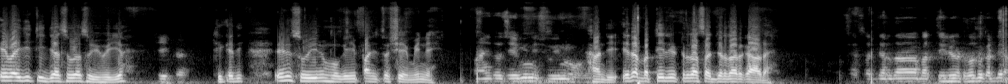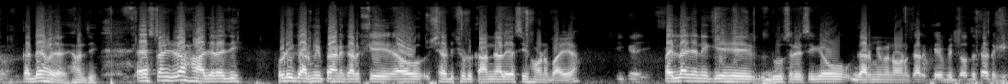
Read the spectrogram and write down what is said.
ਇਹ ਬਾਈ ਜੀ ਤੀਜਾ ਸੂਆ ਸੂਈ ਹੋਈ ਆ। ਠੀਕ ਆ। ਠੀਕ ਹੈ ਜੀ। ਇਹਨੂੰ ਸੂਈ ਨੂੰ ਹੋ ਗਈ 5 ਤੋਂ 6 ਮਹੀਨੇ। 5 ਤੋਂ 6 ਮਹੀਨੇ ਸੂਈ ਨੂੰ ਹੋ ਗਿਆ ਹਾਂਜੀ ਇਹਦਾ 32 ਲੀਟਰ ਦਾ ਸੱਜਰ ਦਾ ਰਿਕਾਰਡ ਹੈ। ਅੱਛਾ, ਸੱਜਰ ਦਾ 32 ਲੀਟਰ ਦੁੱਧ ਕੱਢਿਆ ਵਾ ਕੱਢਿਆ ਹੋਇਆ ਹੈ ਹਾਂਜੀ। ਇਸ ਟਾਈਮ ਜਿਹੜਾ ਹਾਜ਼ਰ ਹੈ ਜੀ ਥੋੜੀ ਗਰਮੀ ਪੈਣ ਕਰਕੇ ਉਹ ਸ਼ੈੱਡ ਛੁੱਡ ਕਰਨ ਵਾਲੇ ਅਸੀਂ ਹੁਣ ਪਾਏ ਆ। ਠੀਕ ਹੈ ਜੀ। ਪਹਿਲਾਂ ਯਾਨੀ ਕਿ ਇਹ ਦੂਸਰੇ ਸੀਗੇ ਉਹ ਗਰਮੀ ਮਨਾਉਣ ਕਰਕੇ ਵੀ ਦੁੱਧ ਘਟ ਗਈ।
